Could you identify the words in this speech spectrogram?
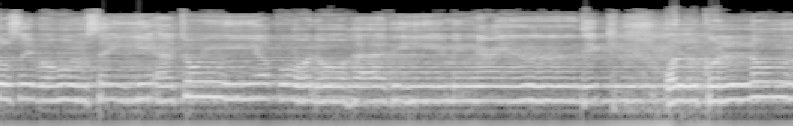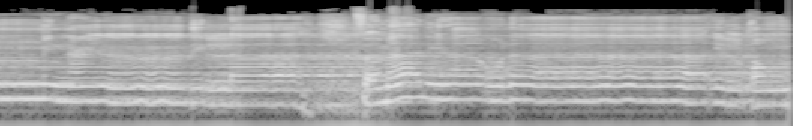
تصبهم سيئة يقولوا هذه من عندك. قل كل من عند الله. فما لهؤلاء القوم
